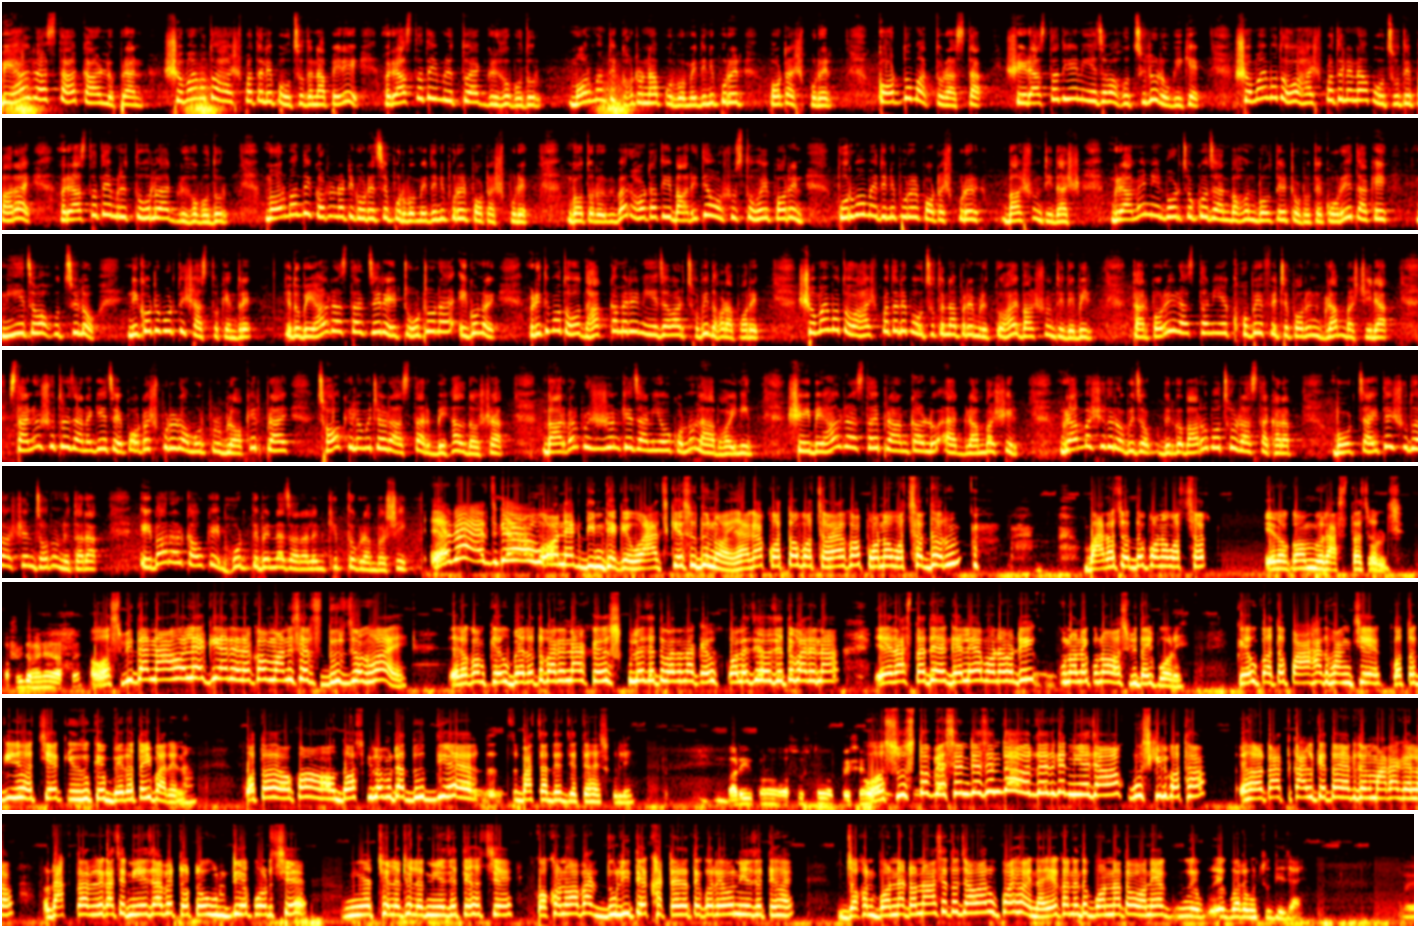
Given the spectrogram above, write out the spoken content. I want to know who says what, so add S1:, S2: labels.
S1: বেহাল রাস্তা কারল প্রাণ সময় মতো হাসপাতালে পৌঁছতে না পেরে রাস্তাতেই মৃত্যু এক গৃহবধূর। মর্মান্তিক ঘটনা পূর্ব মেদিনীপুরের পটাশপুরের কর্দমাক্ত রাস্তা। সেই রাস্তা দিয়ে নিয়ে যাওয়া হচ্ছিল রোগীকে। সময় মতো হাসপাতালে না পৌঁছতে পারায় রাস্তাতে মৃত্যু হলো এক গৃহবধূর। মর্মান্তিক ঘটনাটি ঘটেছে পূর্ব মেদিনীপুরের পটাশপুরে। গত রবিবার হঠাৎই বাড়িতে অসুস্থ হয়ে পড়েন পূর্ব মেদিনীপুরের পটাশপুরের বাসন্তী দাস। গ্রামের নির্ভরযোগ্য যানবাহন বলতে টোটোতে করে তাকে নিয়ে যাওয়া হচ্ছিল নিকটবর্তী স্বাস্থ্যকেন্দ্রে। কিন্তু বেহাল রাস্তার জেরে টোটো না এগোনোয় রীতিমতো ধাক্কা মেরে নিয়ে যাওয়ার ছবি ধরা পড়ে। সময় মতো হাসপাতালে পৌঁছতে না পেরে মৃত্যু হয় বাসন্তী দেবীর। তারপরেই রাস্তা নিয়ে ক্ষোভে ফেটে পড়েন গ্রামবাসীরা। স্থানীয় সূত্রে জানা গিয়েছে, পটাশপুরের অমরপুর ব্লকের প্রায় ছ কিলোমিটার রাস্তার বেহাল দশা। বারবার প্রশাসনকে জানিয়েও কোনো লাভ হয়নি। সেই বেহাল রাস্তায় প্রাণ কাড়ল এক গ্রামবাসীর। গ্রামবাসীদের অভিযোগ, দীর্ঘ বারো বছর রাস্তা খারাপ। ভোট চাইতে শুধু আসেন জননেতারা। এবার আর কাউকে ভোট দেবেন না জানালেন ক্ষিপ্ত গ্রামবাসী।
S2: এরা আজকে অনেক দিন থেকে ও আজকে শুধু নয় আগা কত বছর আগা পনেরো বছর ধরুন। বারো চোদ্দ পনেরো বছর এরকম রাস্তা চলছে।
S3: অসুবিধা না
S2: অসুবিধা না হলে কি আর এরকম মানুষের দুর্যোগ হয়? এরকম কেউ বেরোতে পারে না কেউ স্কুলে যেতে পারে না কেউ কলেজেও যেতে পারে না। এ রাস্তা দিয়ে গেলে মোটামুটি কোনো না কোনো অসুবিধায় পড়ে। কেউ কত পা হাত ভাঙছে কত কি হচ্ছে কিন্তু কেউ বেরোতেই পারে না। কত দশ কিলোমিটার দূর দিয়ে বাচ্চাদের যেতে হয় স্কুলে
S3: বাড়ির কোনো অসুস্থ পেশেন্ট
S2: অসুস্থ পেশেন্ট টেশেন্ট তো ওদেরকে নিয়ে যাওয়া মুশকিল কথা। হঠাৎ কালকে তো একজন মারা গেল ডাক্তারের কাছে নিয়ে যাবে টোটো উল্টে পড়ছে নিয়ে ঠেলে ঠেলে নিয়ে যেতে হচ্ছে। কখনো আবার দুলিতে খাটাতে করেও নিয়ে যেতে হয়। যখন বন্যা টন্যা আসে তো যাওয়ার উপায় হয় না এখানে তো বন্যা তো অনেক একবারে উঁচু দিয়ে যায়।
S3: মানে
